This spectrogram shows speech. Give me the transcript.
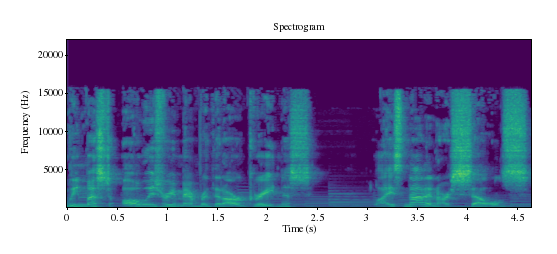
we must always remember that our greatness lies not in ourselves,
